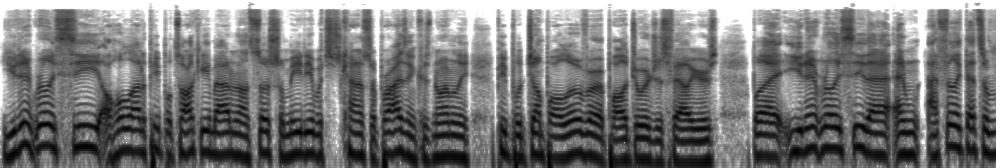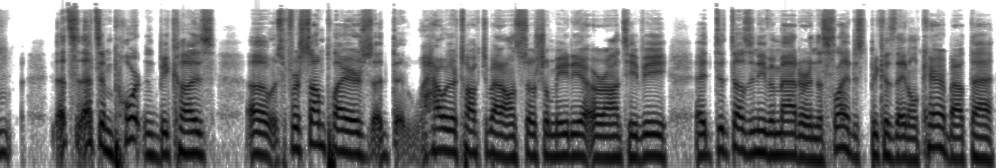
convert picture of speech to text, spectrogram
You didn't really see a whole lot of people talking about it on social media, which is kind of surprising because normally people jump all over Paul George's failures, but you didn't really see that. And I feel like that's a that's that's important because uh, for some players, uh, how they're talked about on social media or on TV, it, it doesn't even matter in the slightest because they don't care about that.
